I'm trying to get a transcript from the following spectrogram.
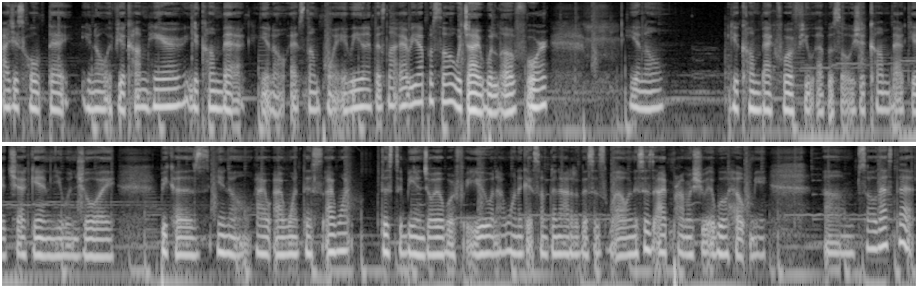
I just hope that you know, if you come here, you come back, you know, at some point. If, even if it's not every episode, which I would love for, you know, you come back for a few episodes. You come back, you check in, you enjoy because, you know, I, I want this, I want this to be enjoyable for you and I want to get something out of this as well. And this is, I promise you, it will help me. Um, so that's that.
